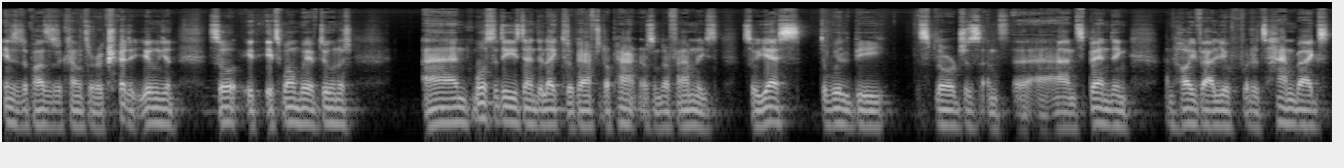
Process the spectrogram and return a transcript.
in a deposit account or a credit union. So it, it's one way of doing it. And most of these then they like to look after their partners and their families. So yes, there will be splurges and uh, and spending and high value, whether it's handbags,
